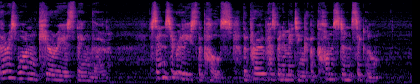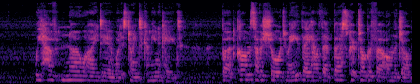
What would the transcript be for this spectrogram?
There is one curious thing, though. Since it released the pulse, the probe has been emitting a constant signal. We have no idea what it's trying to communicate. But comms have assured me they have their best cryptographer on the job.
